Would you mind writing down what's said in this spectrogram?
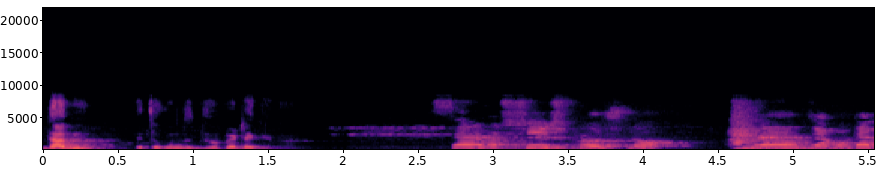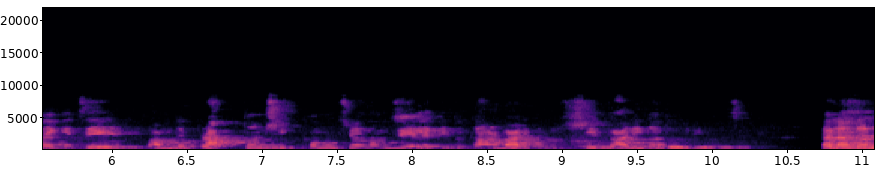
দাবি, এ তো কিন্তু ধোপে টেকে না। স্যার, আমার শেষ প্রশ্ন। আমরা যেমনটা দেখেছি, আমাদের প্রাক্তন শিক্ষামন্ত্রী এখন জেলে, কিন্তু তার বাড়িতে সেই তালিকা তৈরি হয়েছে। তাহলে আমাদের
